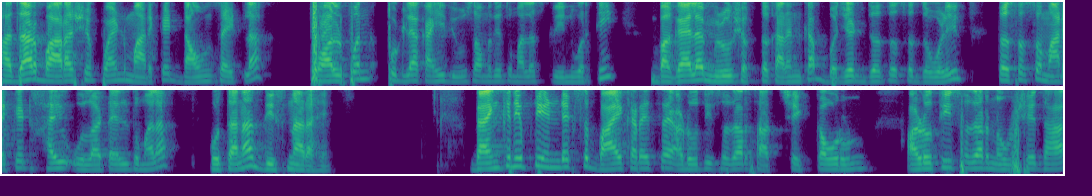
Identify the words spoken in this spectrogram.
हजार बाराशे पॉईंट मार्केट डाऊन साईडला फॉल पण पुढल्या काही दिवसामध्ये तुम्हाला स्क्रीनवरती बघायला मिळू शकतं. कारण का बजेट जसं जवळ येईल तसं मार्केट हाय ओलाटाईल तुम्हाला होताना दिसणार आहे. बँक निफ्टी इंडेक्स बाय करायचं आहे अडोतीस हजार सातशे एक्कावरून अडोतीस हजार नऊशे दहा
